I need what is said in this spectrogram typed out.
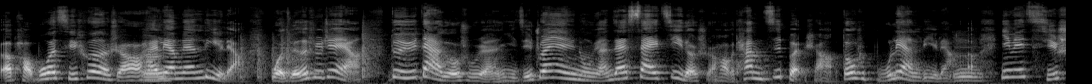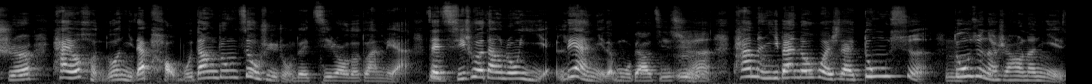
呃跑步和骑车的时候还练不练力量？我觉得是这样。对于大多数人以及专业运动员，在赛季的时候，他们基本上都是不练力量的，因为其实它有很多你在跑步当中就是一种对肌肉的锻炼，在骑车当中也练你的目标肌群。他们一般都会是在冬训，冬训的时候呢，你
